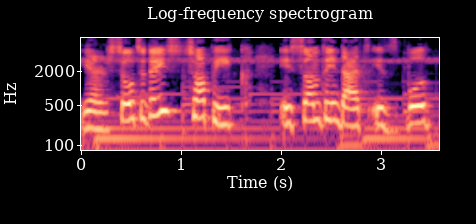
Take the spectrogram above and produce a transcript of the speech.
Yeah, so today's topic is something that is both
